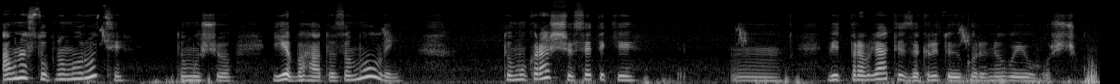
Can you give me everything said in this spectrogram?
А в наступному році, тому що є багато замовлень, тому краще все-таки відправляти з закритою кореневою горщику.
